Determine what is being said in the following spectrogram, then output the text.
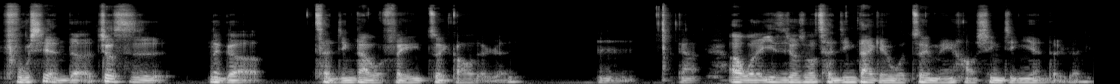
浮现的就是那个曾经带我飞最高的人。嗯，这样，呃，我的意思就是说，曾经带给我最美好性经验的人，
